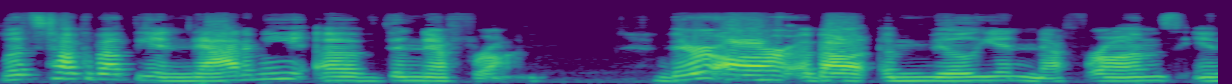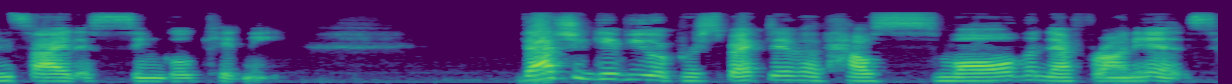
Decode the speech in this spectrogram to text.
let's talk about the anatomy of the nephron. There are about a million nephrons inside a single kidney. That should give you a perspective of how small the nephron is.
